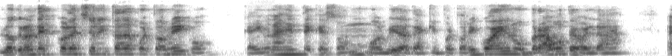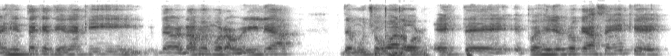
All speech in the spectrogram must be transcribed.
los, grandes coleccionistas de Puerto Rico, que hay una gente que son, olvídate, aquí en Puerto Rico hay unos bravos de verdad. Hay gente que tiene aquí de verdad memorabilia de mucho valor. Este, pues ellos lo que hacen es que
